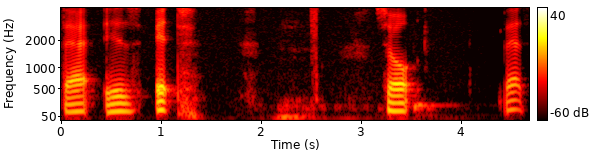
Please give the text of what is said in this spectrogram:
That is it. So that's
